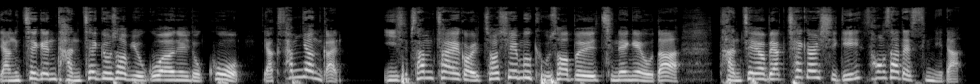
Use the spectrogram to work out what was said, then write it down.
양측은 단체 교섭 요구안을 놓고 약 3년간 23차에 걸쳐 실무 교섭을 진행해 오다 단체 협약 체결식이 성사됐습니다.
